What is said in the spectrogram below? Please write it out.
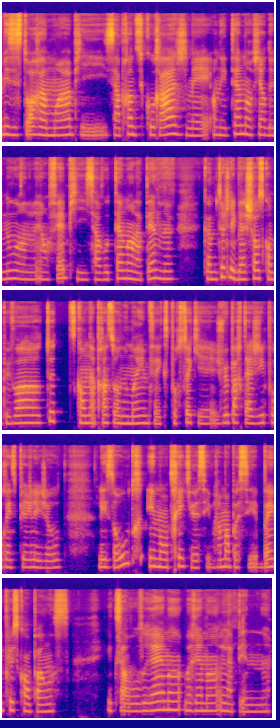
histoires à moi, puis ça prend du courage, mais on est tellement fiers de nous en, fait, puis ça vaut tellement la peine. Comme toutes les belles choses qu'on peut voir, tout ce qu'on apprend sur nous-mêmes. Fait c'est pour ça que je veux partager pour inspirer les autres, les autres et montrer que c'est vraiment possible, bien plus qu'on pense, et que ça vaut vraiment, vraiment la peine.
